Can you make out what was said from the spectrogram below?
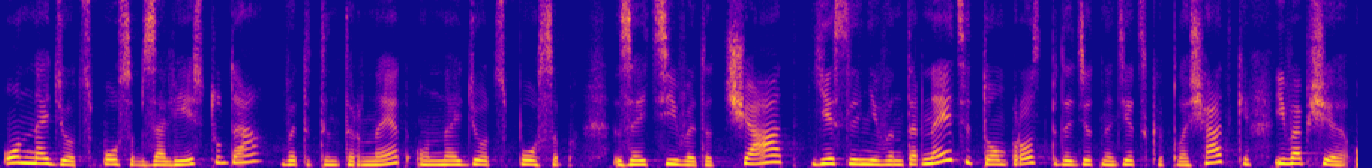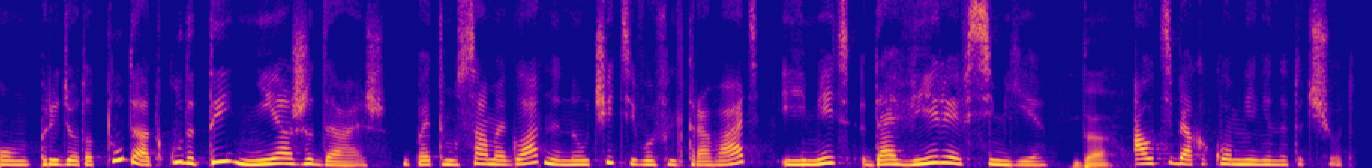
Он найдет способ залезть туда, в этот интернет, он найдет способ зайти в этот чат. Если не в интернете, то он просто подойдет на детской площадке. И вообще он придет оттуда, откуда ты не ожидаешь. И поэтому самое главное научить его фильтровать и иметь доверие в семье. Да. А у тебя какое мнение на этот счет?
